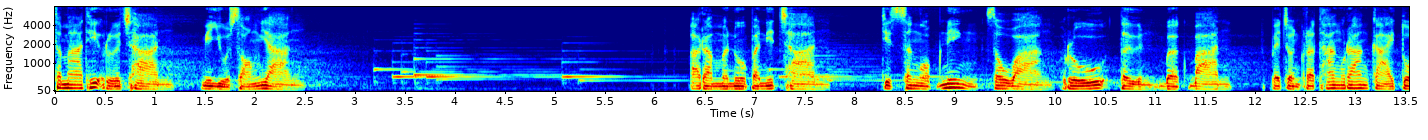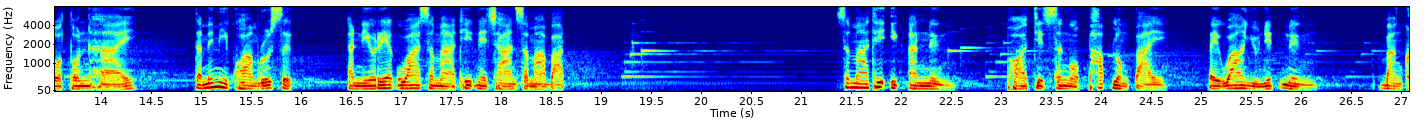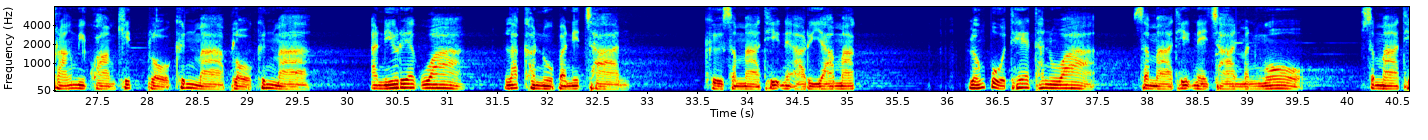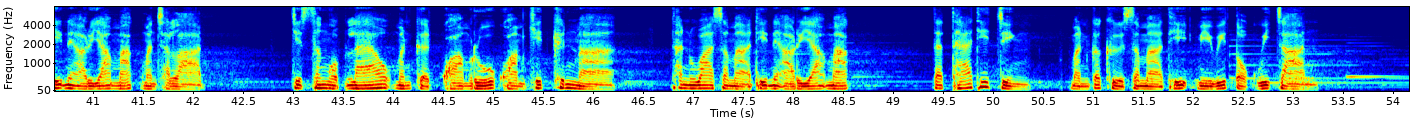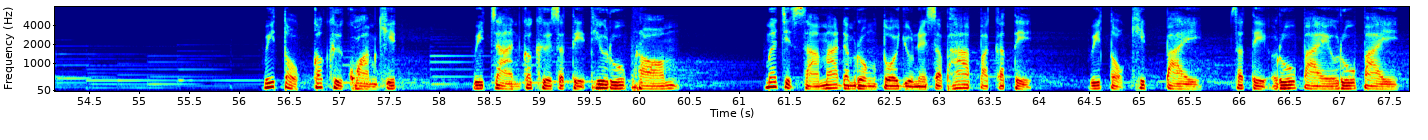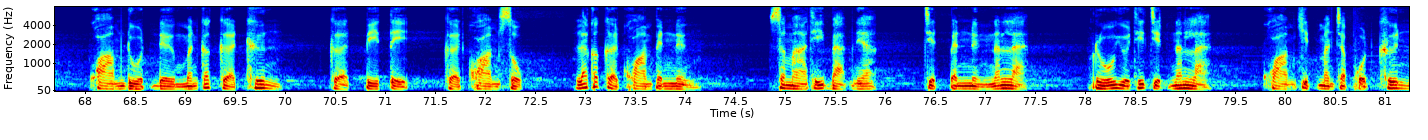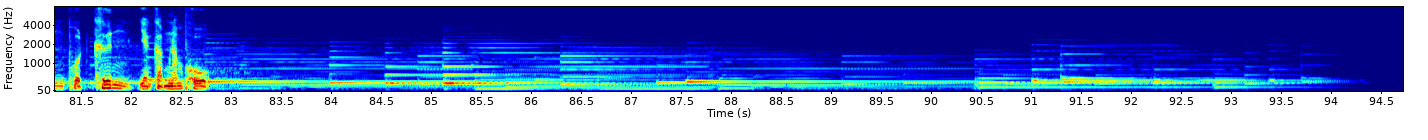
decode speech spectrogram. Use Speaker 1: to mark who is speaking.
Speaker 1: สมาธิหรือฌานมีอยู่สองอย่าง อารัมมณูปนิชฌานจิตสงบนิ่ง สว่าง รู้ ตื่น เบิกบาน ไปจนกระทั่งร่างกายตัวตนหาย แต่ไม่มีความรู้สึก อันนี้เรียกว่าสมาธิในฌานสมาบัติ สมาธิอีกอันหนึ่ง พอจิตสงบพับลงไป ไปว่างอยู่นิดหนึ่ง บางครั้งมีความคิดโผล่ขึ้นมาโผล่ขึ้นมา อันนี้เรียกว่าลักขณูปนิชฌานคือสมาธิในอริยมรรคหลวงปู่เทศท่านว่า สมาธิในฌานมันโง่ สมาธิในอริยมรรคมันฉลาด จิตสงบแล้วมันเกิดความรู้ความคิดขึ้นมา ท่านว่าสมาธิในอริยมรรคแต่แท้ที่จริงมันก็คือสมาธิมีวิตกวิจารวิตกก็คือความคิด วิจารก็คือสติที่รู้พร้อม เมื่อจิตสามารถดำรงตัวอยู่ในสภาพปกติ วิตกคิดไป สติรู้ไปรู้ไป ความดูดดื่มมันก็เกิดขึ้น เกิดปีติ เกิดความสุข แล้วก็เกิดความเป็นหนึ่ง สมาธิแบบเนี้ย จิตเป็นหนึ่งนั่นแหละ รู้อยู่ที่จิตนั่นแหละ ความคิดมันจะผุดขึ้นผุดขึ้นอย่างกับน้ำพุ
